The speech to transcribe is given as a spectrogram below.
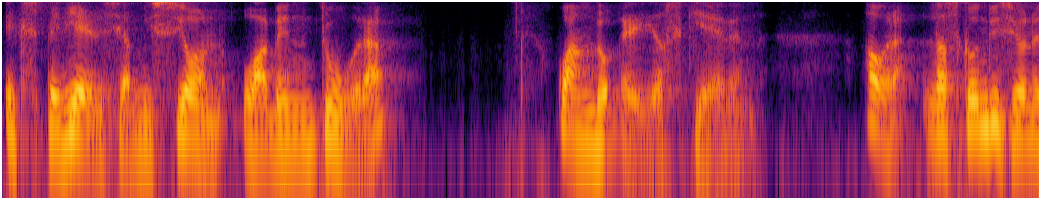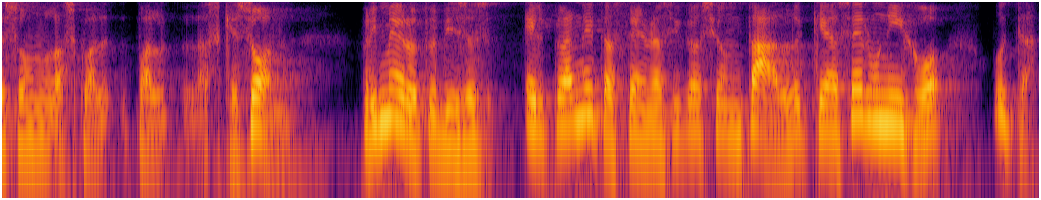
experiencia, misión o aventura, cuando ellas quieren. Ahora, las condiciones son las, que son. Primero tú dices, el planeta está en una situación tal que hacer un hijo, puta,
